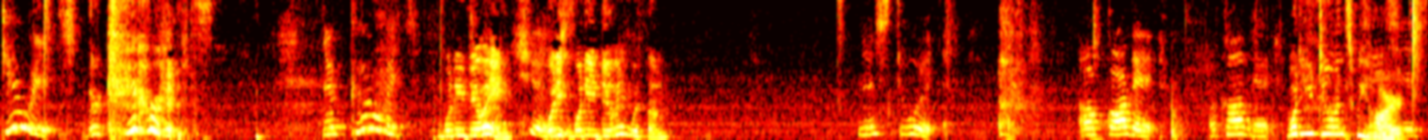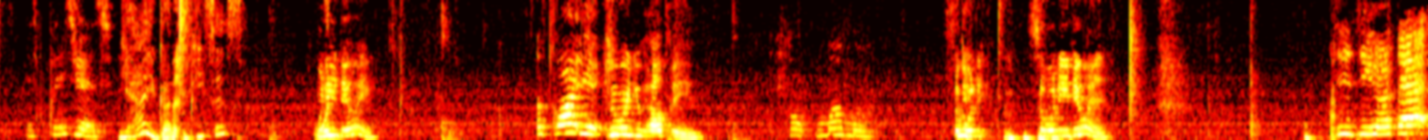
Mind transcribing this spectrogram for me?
carrots. They're carrots. They're carrots. What are you doing? What are you, what are you doing with them? Let's do it. I got it. I got it. What are you doing, sweetheart? Pieces. It's pieces. Yeah, you got it in pieces? What, What- are you doing? I got it. Who are you helping? Help Mama. So what? are- so what are you doing? Did you hear that?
